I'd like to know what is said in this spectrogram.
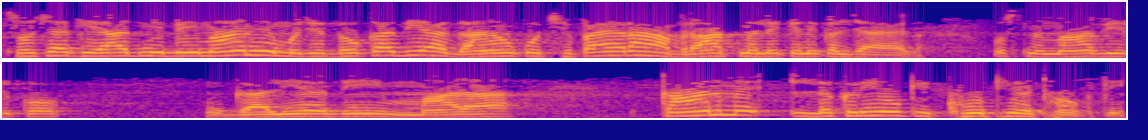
सोचा कि आदमी बेईमान है, मुझे धोखा दिया, गायों को छिपाया रहा, अब रात में लेके निकल जाएगा। उसने महावीर को गालियाँ दी, मारा, कान में लकड़ियों की खूंटियाँ ठोंक दी।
